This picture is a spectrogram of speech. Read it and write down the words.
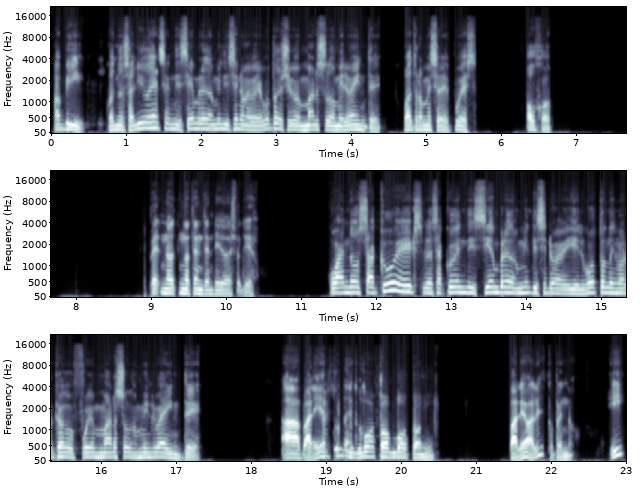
Papi, cuando salió X en diciembre de 2019, el voto llegó en marzo de 2020, cuatro meses después. Ojo. no, no te he entendido eso, tío. Cuando sacó X, la sacó en diciembre de 2019 y el voto del mercado fue en marzo de 2020. Ah, vale. Botón, botón. Vale, vale, estupendo. ¿Y?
